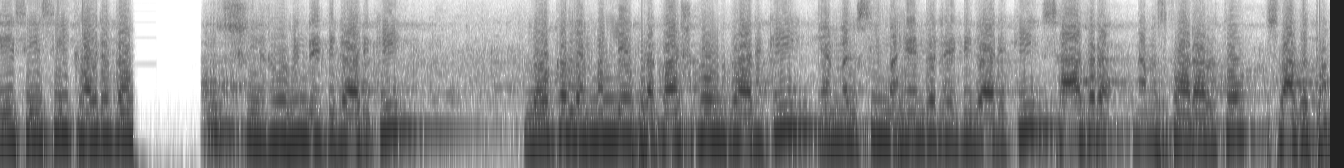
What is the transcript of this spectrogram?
డిసిసి ఖైరదాబాద్ శ్రీ రోహన్ రెడ్డి గారికి లోకల్ ఎమ్మెల్యే ప్రకాష్ గౌడ్ గారికి ఎమ్మెల్సీ మహేందర్ రెడ్డి గారికి సాదర నమస్కారాలతో స్వాగతం.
